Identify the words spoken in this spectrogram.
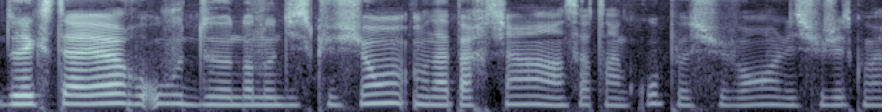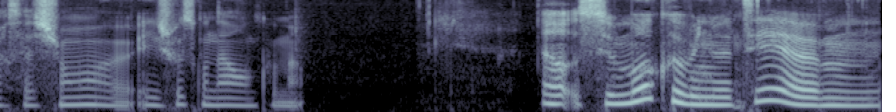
de l'extérieur ou dans nos discussions, on appartient à un certain groupe suivant les sujets de conversation euh, et les choses qu'on a en commun. Alors, ce mot communauté, euh,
